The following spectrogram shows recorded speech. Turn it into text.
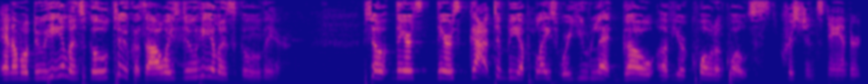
And I'm gonna do healing school too, cause I always do healing school there. So there's, there's got to be a place where you let go of your quote unquote Christian standard.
